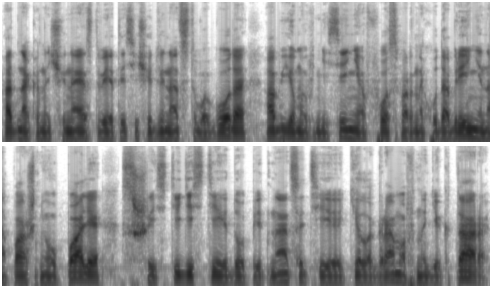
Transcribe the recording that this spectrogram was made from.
Однако, начиная с 2012 года, объемы внесения фосфорных удобрений на пашню упали с 60 до 15 килограммов на гектар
